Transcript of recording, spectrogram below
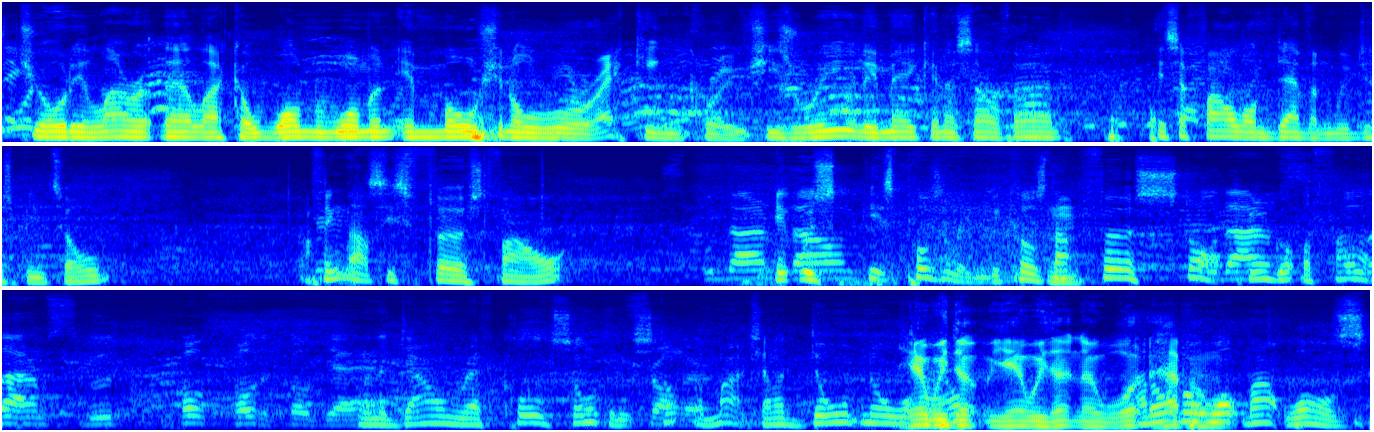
Jodie Larratt there like a one-woman emotional wrecking crew. She's really making herself heard. It's a foul on Devon, we've just been told. I think that's his first foul. Put the arms It was it's puzzling because that first stop, who got the foul? Arms. Good. Hold, hold it. Hold. Yeah. When the down ref called something, it stopped the match, and I don't know what. Yeah, we don't. Yeah, we don't know what I don't happened. know what that was.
